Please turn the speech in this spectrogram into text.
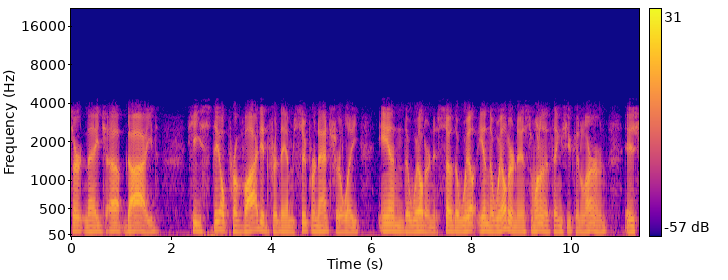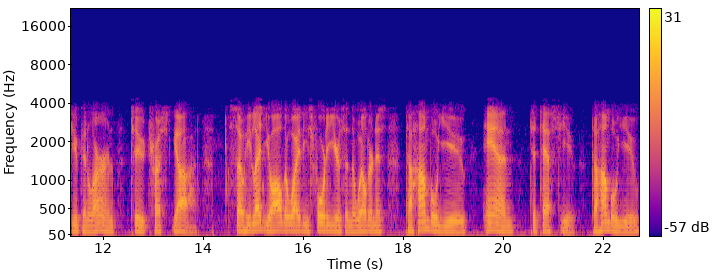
certain age up died, he still provided for them supernaturally in the wilderness. So the will in the wilderness, one of the things you can learn is you can learn to trust God. So he led you all the way these 40 years in the wilderness to humble you and to test you, to humble you,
